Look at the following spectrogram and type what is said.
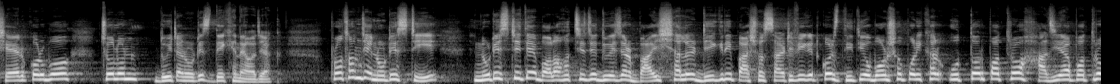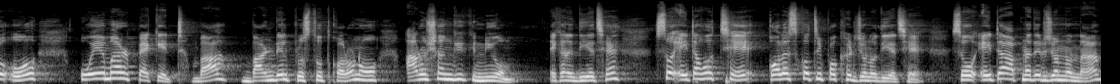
শেয়ার করব। চলুন দুইটা নোটিশ দেখে নেওয়া যাক। প্রথম যে নোটিশটি, নোটিশটিতে বলা হচ্ছে যে দুই হাজার বাইশ সালের ডিগ্রি পাস ও সার্টিফিকেট কোর্স দ্বিতীয় বর্ষ পরীক্ষার উত্তরপত্র, হাজিরাপত্র ও ওএমআর প্যাকেট বা বান্ডেল প্রস্তুতকরণ ও আনুষঙ্গিক নিয়ম এখানে দিয়েছে। সো এটা হচ্ছে কলেজ কর্তৃপক্ষের জন্য দিয়েছে। সো এটা আপনাদের জন্য না।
